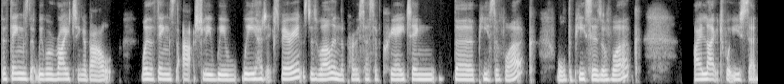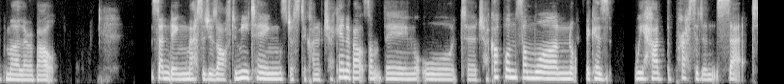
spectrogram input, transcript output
the things that we were writing about were the things that actually we we had experienced as well in the process of creating the piece of work or the pieces of work. I liked what you said Merle about sending messages after meetings just to kind of check in about something or to check up on someone because we had the precedent set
